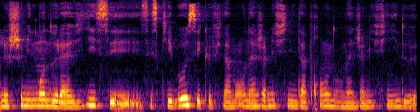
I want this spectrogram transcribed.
le cheminement de la vie. C'est ce qui est beau, c'est que finalement on n'a jamais fini d'apprendre, on n'a jamais fini de,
